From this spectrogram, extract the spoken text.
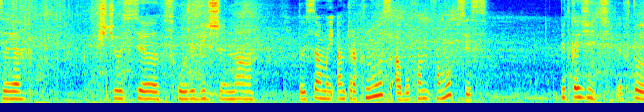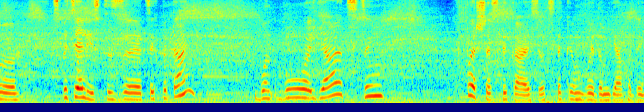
це щось е, схоже більше на той самий антракноз або фамопсис? Підкажіть, хто спеціаліст з цих питань, бо, бо я з цим вперше стикаюся, от з таким видом ягоди.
